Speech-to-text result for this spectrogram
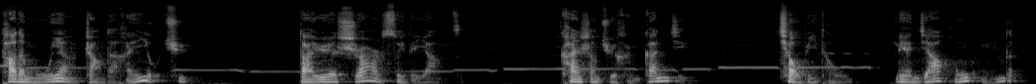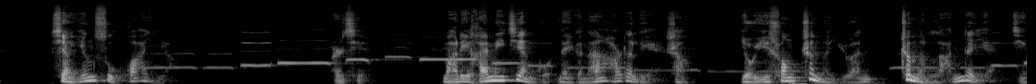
他的模样长得很有趣，大约十二岁的样子，看上去很干净，翘鼻头，脸颊红红的。像罂粟花一样，而且玛丽还没见过哪个男孩的脸上有一双这么圆、这么蓝的眼睛。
